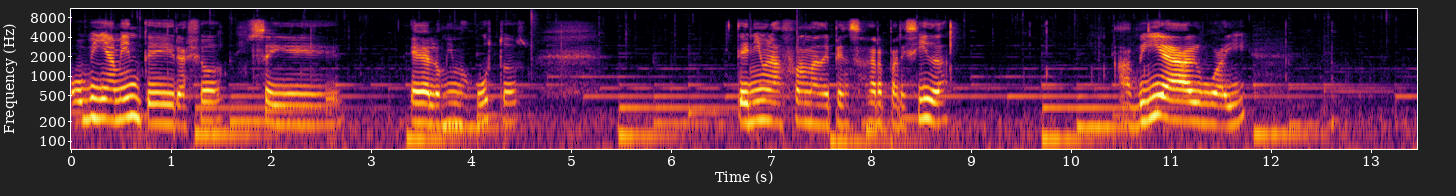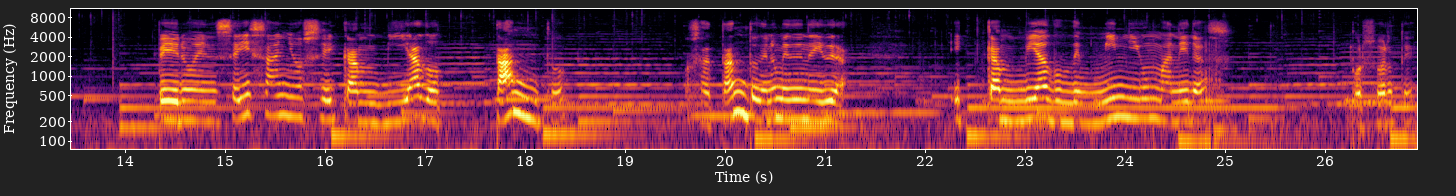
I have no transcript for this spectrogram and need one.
Obviamente era yo, sé, eran los mismos gustos, tenía una forma de pensar parecida había algo ahí. Pero en seis años he cambiado tanto, o sea, tanto que no me dé una idea. He cambiado de mil y un maneras, por suerte,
